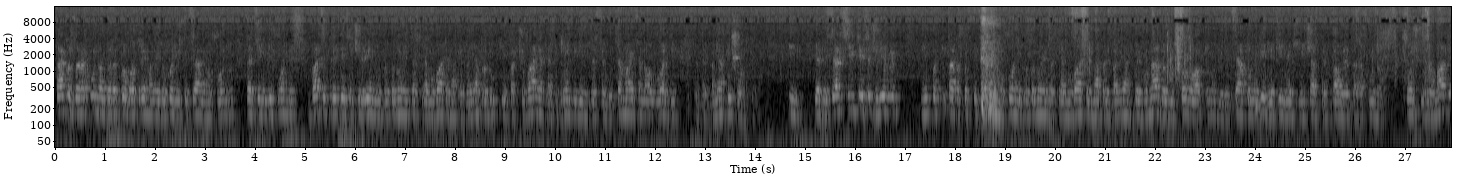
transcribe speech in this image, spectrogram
Також за рахунок додатково отриманих доходів спеціального фонду та цільові фонди 23 тисячі гривень пропонується спрямувати на придбання продуктів харчування для підрозділів ЗСУ. Це мається на увазі придбання тушонки. І 57 тисяч гривень і по- також по спеціальному фонді пропонується спрямувати на придбання двигуна до військового автомобіля. Це автомобіль, який ми в свій час придбали за рахунок коштів громади.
